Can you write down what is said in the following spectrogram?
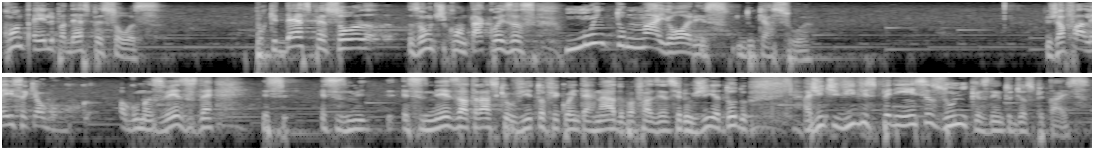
Conta ele para 10 pessoas. Porque 10 pessoas vão te contar coisas muito maiores do que a sua. Eu já falei isso aqui algumas vezes, né? Esse, esses, esses meses atrás que o Vitor ficou internado para fazer a cirurgia, tudo, a gente vive experiências únicas dentro de hospitais.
